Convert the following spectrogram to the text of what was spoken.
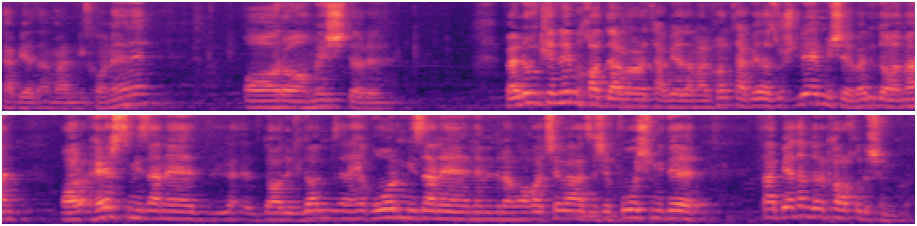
طبیعت عمل می‌کنه آرامش داره. ولی اون که نمی‌خواد در برابر طبیعت عمل کنه طبیعت از روش له میشه. ولی دائما هرس می‌زنه داد و بیداد می‌زنه قور می‌زنه نمی‌دونم آقا چه وضعشه فوش میده. طبیعت هم داره کار خودشو می‌کنه.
